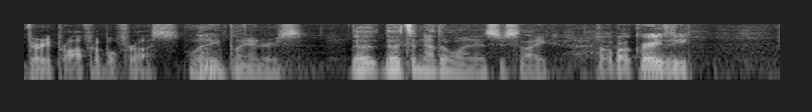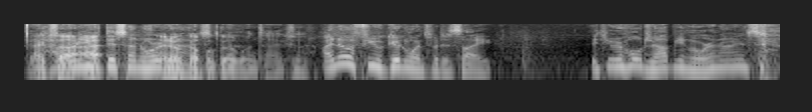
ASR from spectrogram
very profitable for us. Wedding planners. Tho- that's another one. It's just like Talk about crazy. How are you I, this I know a couple good ones actually. I know a few good ones, but it's like, is your whole job being organized?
